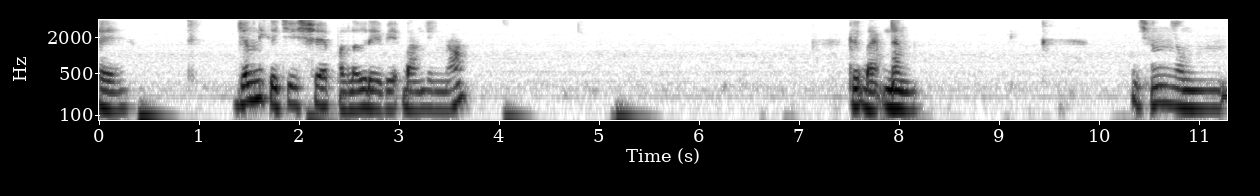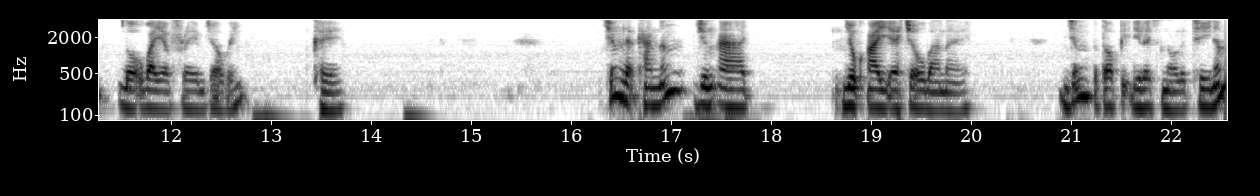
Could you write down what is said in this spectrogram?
ខេអញ្ចឹងនេះគឺជា shape ពលឺដែលវាបាំងចេញមកគឺបែបហ្នឹងអញ្ចឹងខ្ញុំដក wireframe ចូលវិញអូខេអញ្ចឹងលក្ខខណ្ឌហ្នឹងយើងអាចយក IS ចូលបានដែរអញ្ចឹងបន្ទាប់ពី directionality ហ្នឹង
